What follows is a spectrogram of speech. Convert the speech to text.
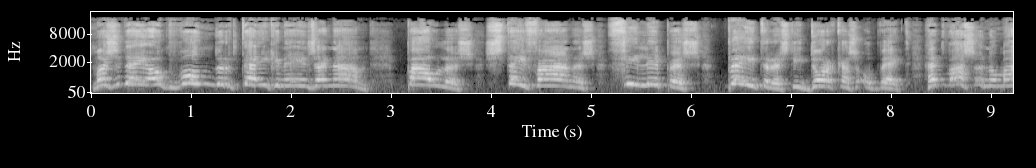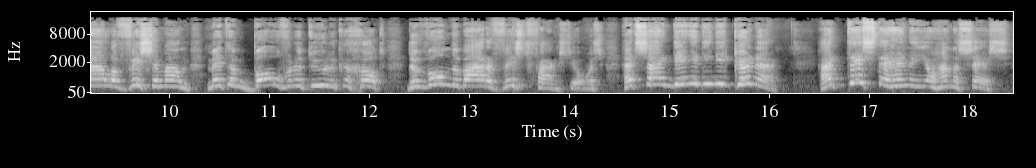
Maar ze deden ook wondertekenen in zijn naam. Paulus, Stefanus, Filippus, Petrus die Dorcas opwekt. Het was een normale visserman met een bovennatuurlijke God. De wonderbare visvangst, jongens. Het zijn dingen die niet kunnen. Hij testte hen in Johannes 6.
